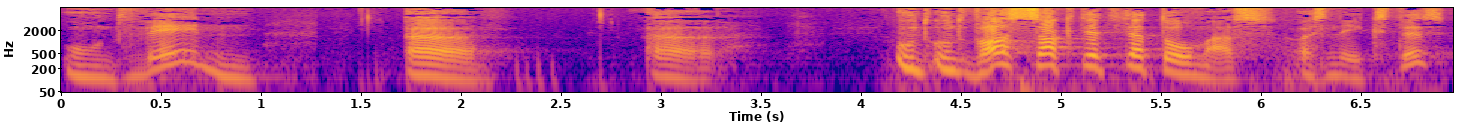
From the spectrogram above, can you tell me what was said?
Und wenn, äh, äh, und, und was sagt jetzt der Thomas als nächstes?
